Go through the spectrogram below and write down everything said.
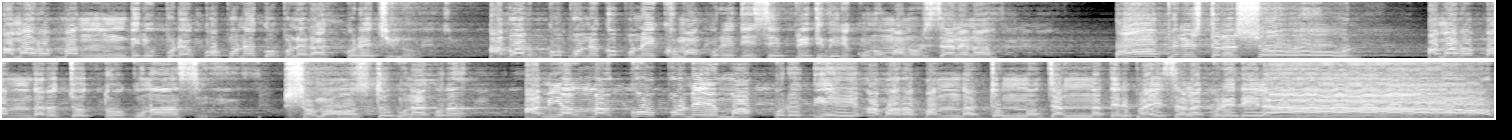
আমার বান্দির উপরে গোপনে গোপনে রাগ করেছিল। আবার গোপনে গোপনে ক্ষমা করে দিয়েছে। পৃথিবীর কোনো মানুষ জানে না। ও ফেরেস্তারা শোন। আমার বান্দার যত গুণা আছে সমস্ত গুণাগুলা আমি আল্লাহ গোপনে মাফ করে দিয়ে আমার বান্দার জন্য জান্নাতের ফায়সালা করে দিলাম।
